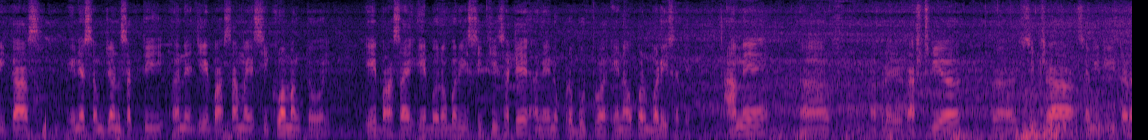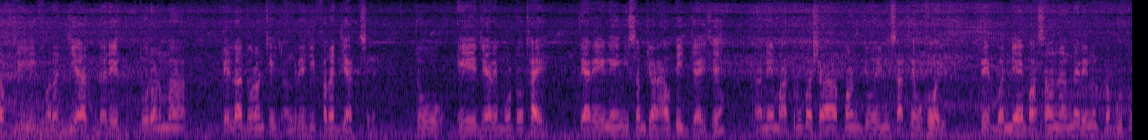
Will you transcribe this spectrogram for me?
વિકાસ, એને સમજણ શક્તિ અને જે ભાષામાં એ શીખવા માંગતો હોય, એ ભાષા એ બરોબર શીખી શકે અને એનું પ્રભુત્વ એના ઉપર મળી શકે. આમે આપણે રાષ્ટ્રીય શિક્ષા સમિતિ તરફથી ફરજિયાત દરેક ધોરણમાં, પહેલાં ધોરણથી જ અંગ્રેજી ફરજિયાત છે. તો એ જ્યારે મોટો થાય ત્યારે એને એની સમજણ આવતી જ જાય છે. અને માતૃભાષા પણ જો એની સાથે હોય, તો બંને ભાષાના અંદર એનું પ્રભુત્વ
